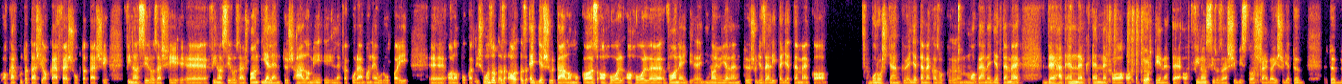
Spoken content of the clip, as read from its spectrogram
akár kutatási, akár felsőoktatási finanszírozási, e, finanszírozásban jelentős állami, illetve korábban európai e, alapokat is vonzott. Az, az Egyesült Államok az, ahol ahol, ahol van egy, egy nagyon jelentős, ugye az elit egyetemek, a borostyánkő egyetemek, azok magánegyetemek, de hát ennek, ennek a, a története, a finanszírozási biztonsága is ugye több, több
